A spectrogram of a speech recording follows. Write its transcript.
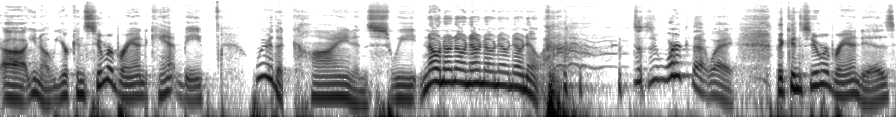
Uh, you know, your consumer brand can't be we're the kind and sweet. No, no, no, no, no, no, no, no. doesn't work that way. The consumer brand is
